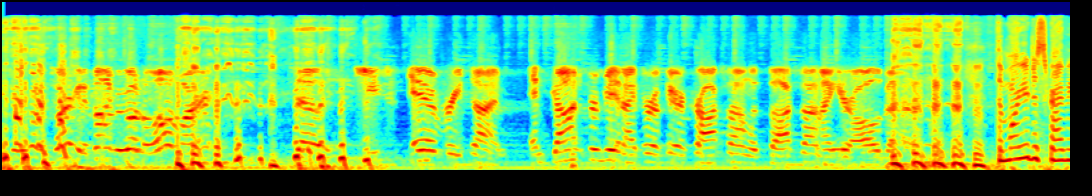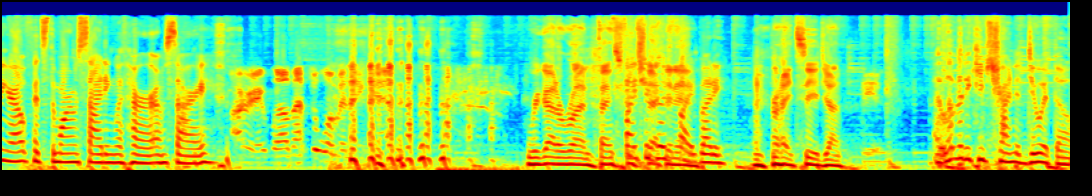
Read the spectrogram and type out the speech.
if we're going to Target, it's not like we're going to Walmart." so she's every time. And God forbid I throw a pair of Crocs on with socks on, I hear all about it. The more you're describing your outfits, the more I'm siding with her. I'm sorry. all right, well, that's a woman, I guess. We got to run. Thanks for Fight's a checking good in. fight, buddy. All right, see you, John. See you. I love that he keeps trying to do it though.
